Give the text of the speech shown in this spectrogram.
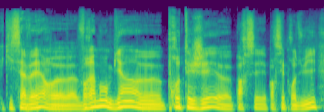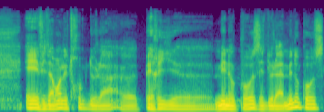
et qui s'avèrent vraiment bien protégés par ces par ces produits et évidemment les troubles de la périménopause et de la ménopause.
